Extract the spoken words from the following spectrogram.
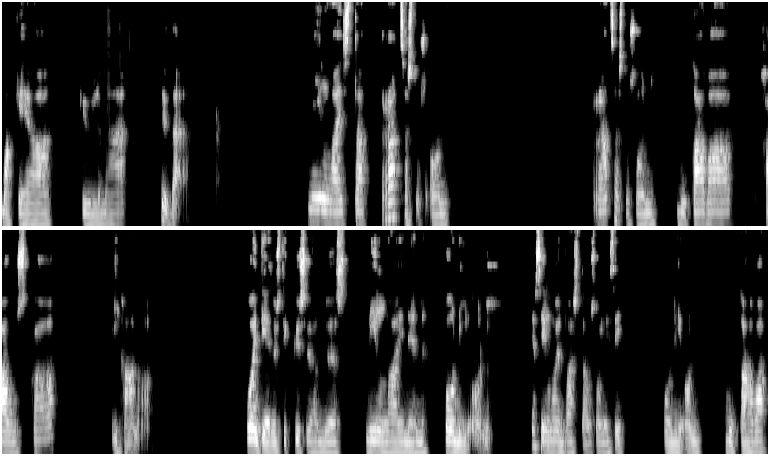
Makeaa, kylmää, hyvää. Millaista ratsastus on? Ratsastus on mukavaa, hauskaa, ihanaa. Voin tietysti kysyä myös, millainen poni on. Ja silloin vastaus olisi, poni on mukava,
